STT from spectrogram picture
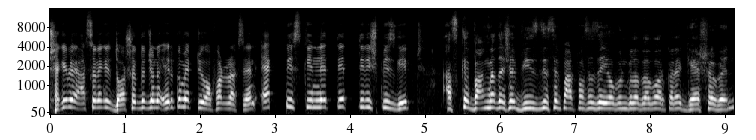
সাকিব ভাই আজকে নাকি দর্শকদের জন্য এরকম একটি অফার রাখছেন এক পিস কিনলে তেত্রিশ পিস গিফট আজকে বাংলাদেশের বিজনেসের পারপাসে যে ওভেনগুলো ব্যবহার করে গ্যাস ওভেন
